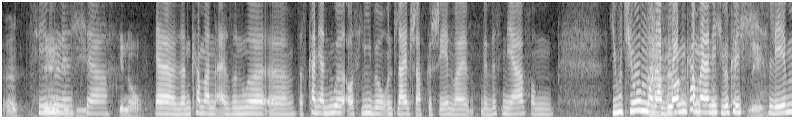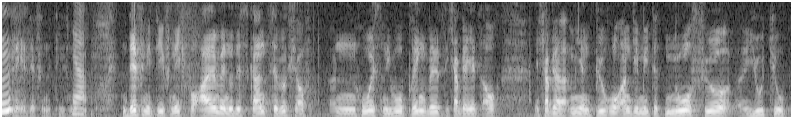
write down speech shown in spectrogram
äh, Ziemlich, sehr intensiv. Ja. Genau. Ja, dann kann man also nur, äh, das kann ja nur aus Liebe und Leidenschaft geschehen, weil wir wissen ja vom YouTube oder Bloggen kann man ja nicht wirklich nee, leben. Nee, definitiv nicht. Ja. Definitiv nicht, vor allem wenn du das Ganze wirklich auf ein hohes Niveau bringen willst. Ich habe ja jetzt auch, ich habe ja mir ein Büro angemietet nur für äh, YouTube.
